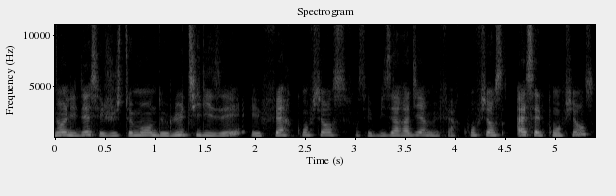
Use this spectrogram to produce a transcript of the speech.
Maintenant, l'idée, c'est justement de l'utiliser et faire confiance, enfin, c'est bizarre à dire, mais faire confiance à cette confiance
